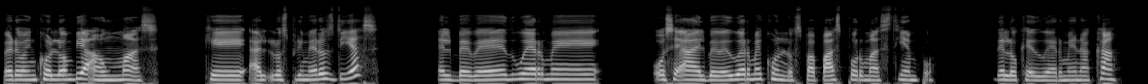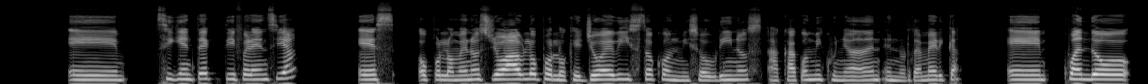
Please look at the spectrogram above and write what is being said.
pero en Colombia aún más, que los primeros días el bebé duerme, o sea, el bebé duerme con los papás por más tiempo de lo que duermen acá. Eh, siguiente diferencia es, o por lo menos yo hablo por lo que yo he visto con mis sobrinos acá con mi cuñada en, Norteamérica, eh, cuando,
